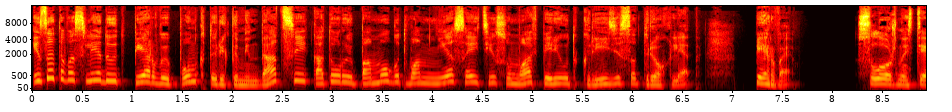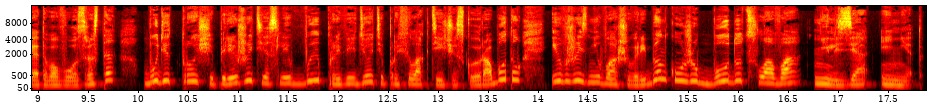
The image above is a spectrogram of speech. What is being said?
Из этого следует первый пункт рекомендаций, которые помогут вам не сойти с ума в период кризиса трех лет. Первое. Сложности этого возраста будет проще пережить, если вы проведете профилактическую работу, и в жизни вашего ребенка уже будут слова «нельзя» и «нет».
